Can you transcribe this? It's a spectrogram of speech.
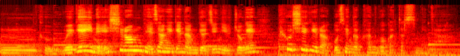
음, 그 외계인의 실험 대상에게 남겨진 일종의 표식이라고 생각하는 것 같았습니다.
